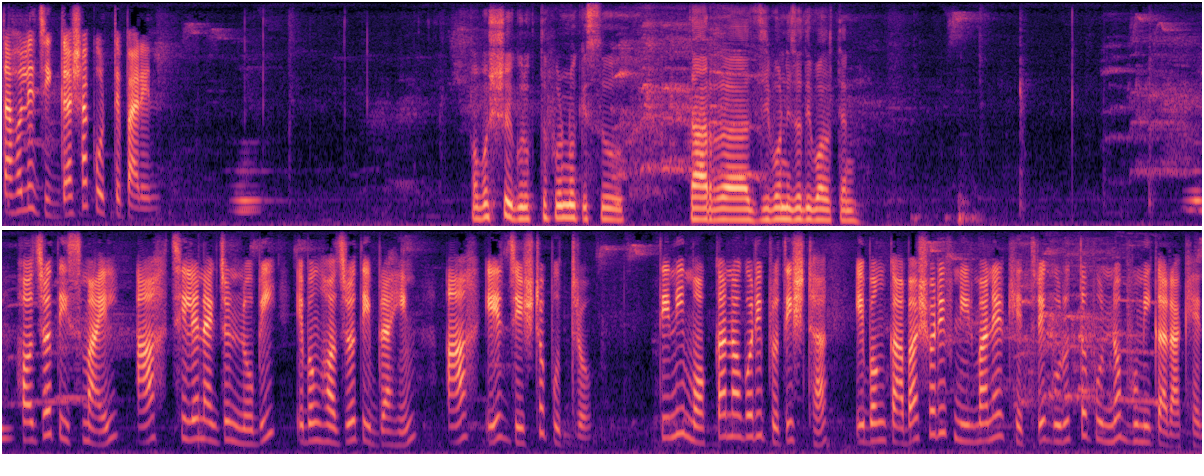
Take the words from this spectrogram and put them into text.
তাহলে জিজ্ঞাসা করতে পারেন। অবশ্যই গুরুত্বপূর্ণ কিছু তার জীবনী যদি বলতেন। হজরত ইসমাইল আহ ছিলেন একজন নবী এবং হজরত ইব্রাহিম আহ এর জ্যেষ্ঠ পুত্র। তিনি মক্কা নগরী প্রতিষ্ঠা এবং কাবা শরীফ নির্মাণের ক্ষেত্রে গুরুত্বপূর্ণ ভূমিকা রাখেন।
